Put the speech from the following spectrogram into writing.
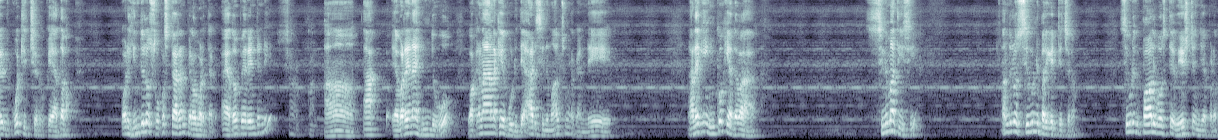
ఏడు కోట్లు ఇచ్చాడు ఒక యదవ. వాడు హిందీలో సూపర్ స్టార్ అని పిలువబడతాడు. ఆ యదవ పేరు ఏంటండి ఎవరైనా హిందువు ఒక నాన్నకే పుడితే ఆడి సినిమాలు చూడకండి. అలాగే ఇంకొక ఎదవ సినిమా తీసి అందులో శివుడిని పరిగెట్టించడం శివుడికి పాలు పోస్తే వేస్ట్ అని చెప్పడం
